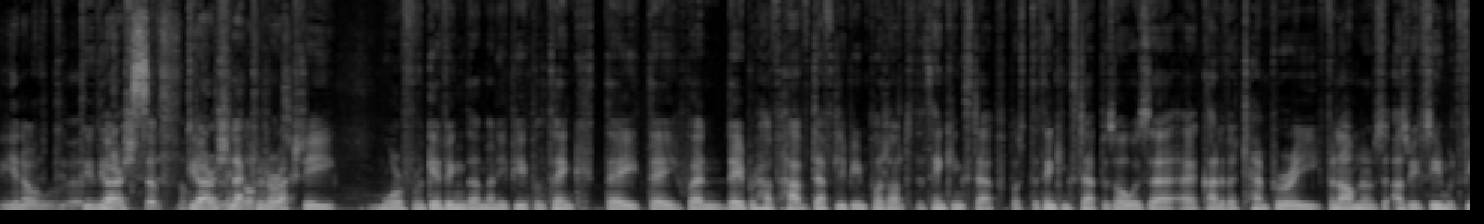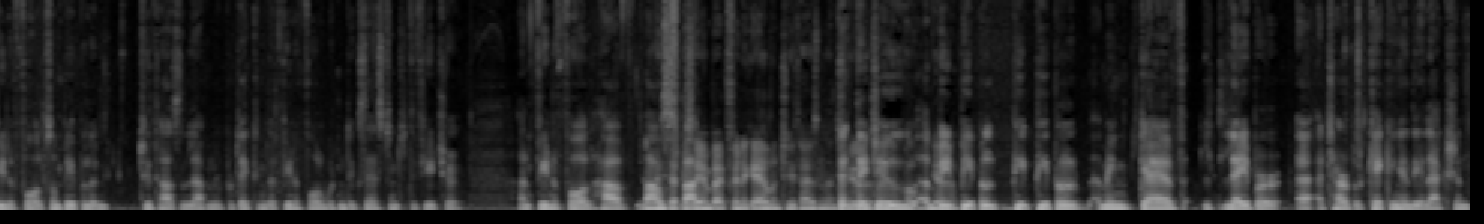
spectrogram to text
you know, the, uh, the, Irish, of, of the Irish electorate are actually more forgiving than many people think. They, they, when Labour have, have definitely been put onto the thinking step, but the thinking step is always a, a kind of a temporary phenomenon, as, as we've seen with Fianna Fáil. Some people in 2011 were predicting that Fianna Fáil wouldn't exist into the future, and Fianna Fáil have They bounced said the back. same about Fine Gael in 2002. They, they do. mean, Yeah. people, pe- people. I mean, gave Labour a, a terrible kicking in the election,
